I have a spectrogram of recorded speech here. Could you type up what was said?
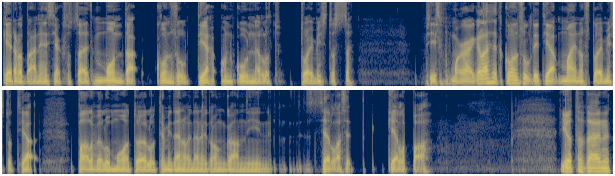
kerrotaan ensi jaksossa, että monta konsulttia on kuunnellut toimistossa. Siis kaikenlaiset konsultit ja mainostoimistot ja palvelumuotoilut ja mitä noita nyt onkaan, niin sellaiset kelpaa. Jotta tämä nyt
